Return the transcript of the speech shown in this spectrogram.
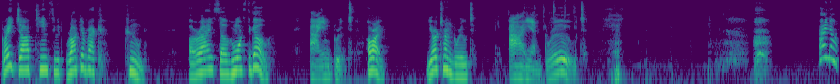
Great job, Team Suit Rocket Raccoon. Alright, so who wants to go? I am Groot. Alright, your turn, Groot. I am Groot. I know,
